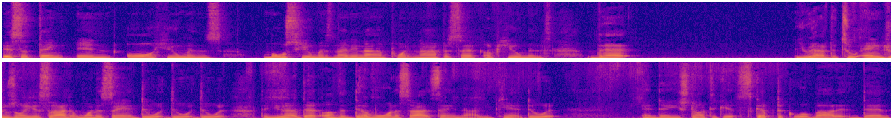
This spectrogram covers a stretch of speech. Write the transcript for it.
it's a thing in all humans, most humans, 99.9% of humans, that you have the two angels on your side, and one is saying, Do it, do it, do it. Then you have that other devil on the side saying, Nah, you can't do it. And then you start to get skeptical about it. And then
